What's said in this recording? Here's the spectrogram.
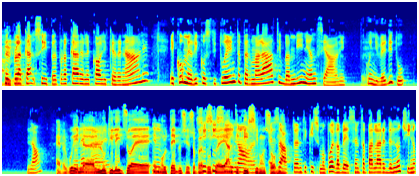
Per, placa- sì, per placare le coliche renali e come ricostituente per malati, bambini e anziani. Quindi vedi tu, no? Eh, per cui il- l'utilizzo è, è Mm. molteplice e soprattutto Sì, sì, è sì, antichissimo, no, insomma. Esatto, è antichissimo. Poi vabbè, senza parlare del nocino,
